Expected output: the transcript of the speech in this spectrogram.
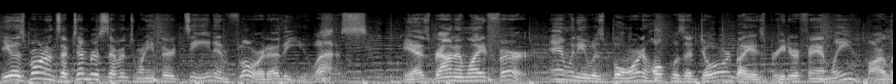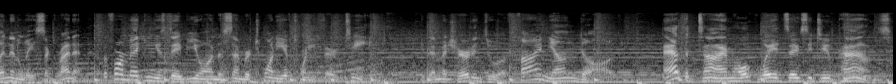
He was born on September 7, 2013 in Florida, the US. He has brown and white fur, and when he was born, Hulk was adorned by his breeder family, Marlon and Lisa Grennan, before making his debut on December 20 of 2013. He then matured into a fine young dog. At the time, Hulk weighed 62 pounds,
